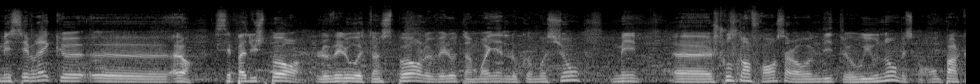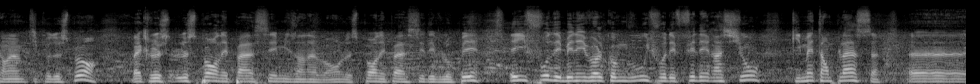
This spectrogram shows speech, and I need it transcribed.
mais c'est vrai que, euh, alors, c'est pas du sport. Le vélo est un sport, le vélo est un moyen de locomotion. Mais euh, je trouve qu'en France, alors vous me dites oui ou non, parce qu'on parle quand même un petit peu de sport, bah, que le, le sport n'est pas assez mis en avant, le sport n'est pas assez développé. Et il faut des bénévoles comme vous, il faut des fédérations qui mettent en place euh,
